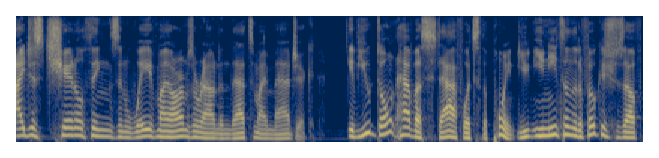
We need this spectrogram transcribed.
I just channel things and wave my arms around and that's my magic." If you don't have a staff, what's the point? You you need something to focus yourself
